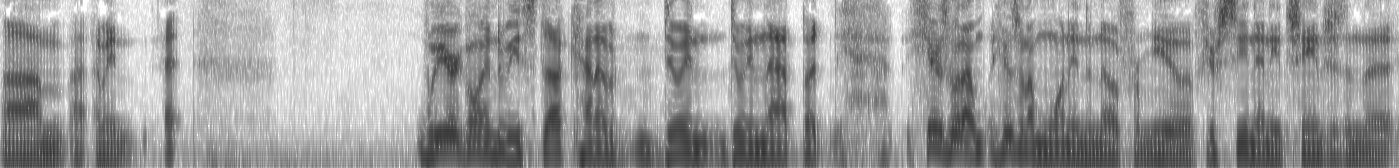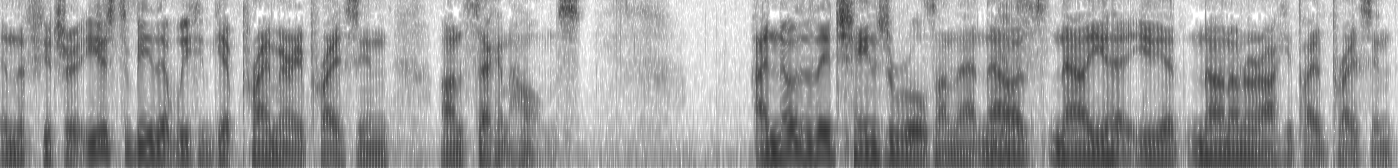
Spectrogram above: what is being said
um, I, I mean, eh, we are going to be stuck kind of doing doing that. But here's what I'm here's what I'm wanting to know from you. If you're seeing any changes in the in the future, it used to be that we could get primary pricing on second homes. I know that they changed the rules on that. Now Yes. it's now you you get non-owner occupied pricing.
